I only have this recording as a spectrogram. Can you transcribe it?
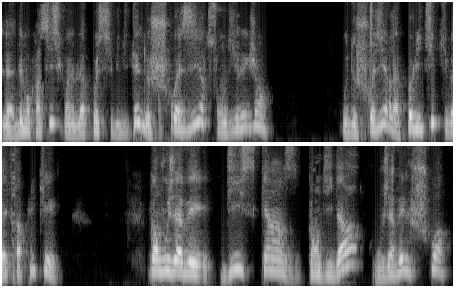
la démocratie, c'est quand même la possibilité de choisir son dirigeant ou de choisir la politique qui va être appliquée. Quand vous avez 10, 15 candidats, vous avez le choix.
